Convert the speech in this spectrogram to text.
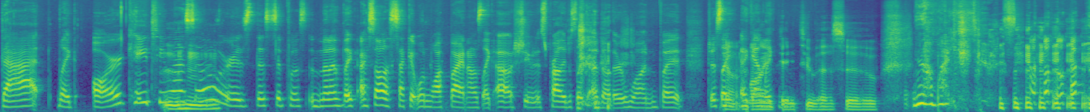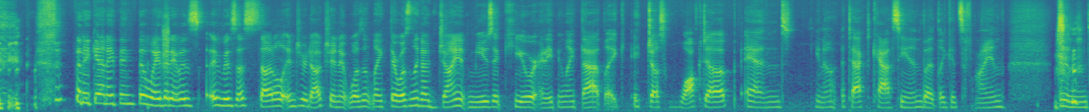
that like our K2SO mm-hmm. or is this supposed and then I like I saw a second one walk by and I was like, oh shoot, it's probably just like another one. But just like not again like K2SO. Not my K2SO. but again, I think the way that it was it was a subtle introduction. It wasn't like there wasn't like a giant music cue or anything like that. Like it just walked up and you know, attacked Cassian, but like it's fine. And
